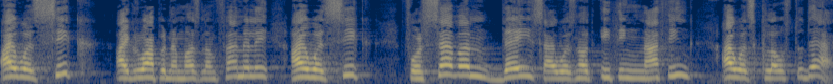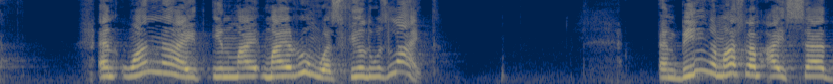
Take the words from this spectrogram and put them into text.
I was sick. I grew up in a Muslim family. I was sick. For seven days, I was not eating nothing. I was close to death. And one night, in my, my room was filled with light. And being a Muslim, I said,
